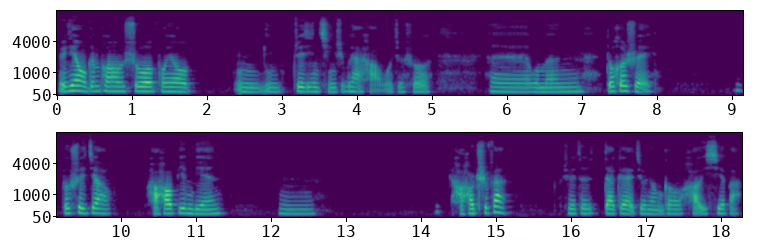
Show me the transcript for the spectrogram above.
有一天我跟朋友说，朋友，嗯最近情绪不太好，我就说，呃，我们多喝水。多睡觉，好好便便，嗯，好好吃饭，觉得大概就能够好一些吧。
